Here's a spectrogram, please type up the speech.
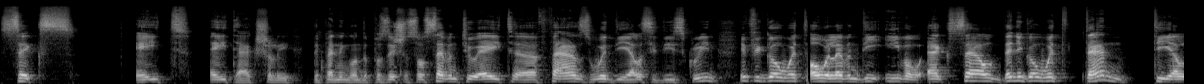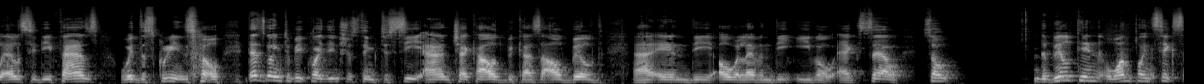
6, 8, 8 actually depending on the position. So 7 to 8 uh, fans with the LCD screen. If you go with O11D Evo XL then you go with 10 TL LCD fans with the screen. So that's going to be quite interesting to see and check out because I'll build uh, in the O11D Evo XL so the built-in 1.6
